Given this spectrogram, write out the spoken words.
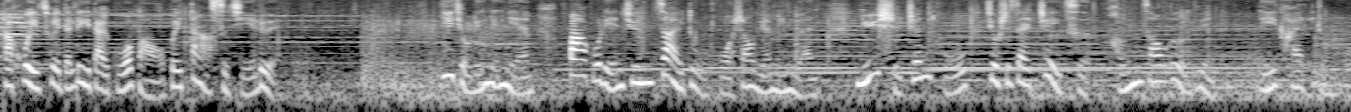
它荟萃的历代国宝被大肆劫掠。一九零零年，八国联军再度火烧圆明园，《女史箴图》就是在这次横遭厄运，离开了中国。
